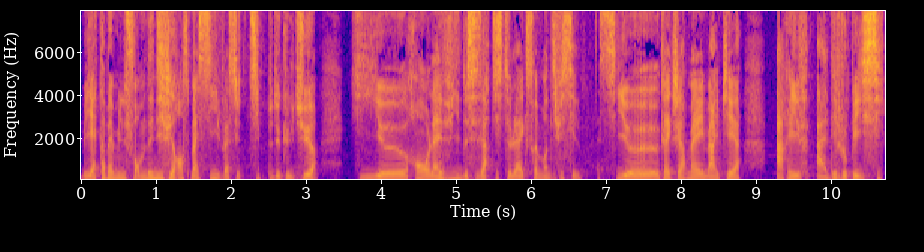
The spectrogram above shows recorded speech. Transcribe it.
Mais il y a quand même une forme d'indifférence massive à ce type de culture qui rend la vie de ces artistes-là extrêmement difficile. Si Greg Germain et Marie-Pierre arrivent à développer ici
